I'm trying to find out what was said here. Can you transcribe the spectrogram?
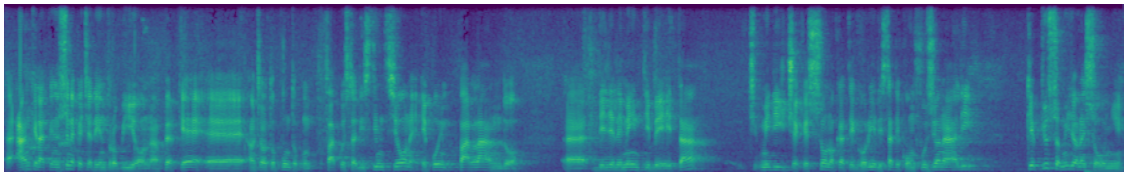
eh, anche la tensione che c'è dentro Bion, perché eh, a un certo punto fa questa distinzione e poi parlando eh, degli elementi beta mi dice che sono categorie di stati confusionali che più somigliano ai sogni,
